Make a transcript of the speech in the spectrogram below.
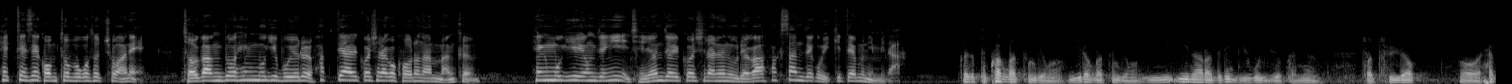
핵태세 검토 보고서 초안에 저강도 핵무기 보유를 확대할 것이라고 거론한 만큼 핵무기 경쟁이 재현될 것이라는 우려가 확산되고 있기 때문입니다. 그래서 북한 같은 경우, 이란 같은 경우 이, 이 나라들이 미국을 위협하면 저출력 어, 핵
